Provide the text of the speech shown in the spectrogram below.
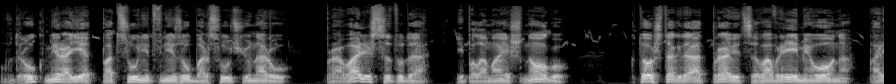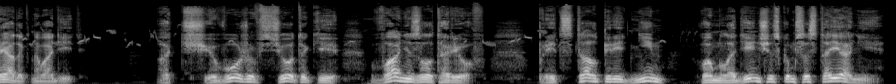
Вдруг мироед подсунет внизу барсучью нору. Провалишься туда и поломаешь ногу. Кто ж тогда отправится во время она порядок наводить? Отчего же все-таки Ваня Золотарев предстал перед ним во младенческом состоянии?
